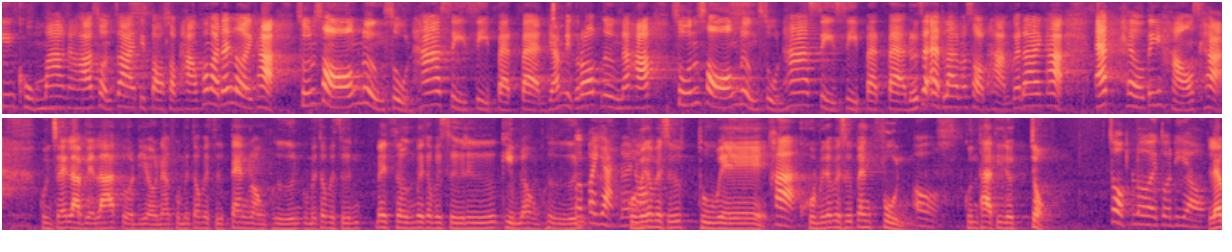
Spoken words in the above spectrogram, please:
ยิ่งคุ้มมากนะคะ สนใจติดต่อสอบถามเข้ามาได้เลยค่ะ 02-105-4488 ย้ำอีกรอบหนึ่งนะคะ 02-105-4488 หรือจะแอดไลน์มาสอบถามก็ได้ค่ะ at healthy house ค่ะ คุณใช้ลาเวล่าตัวเดียวนะ คุณไม่ต้องไปซื้อแป้งรองพื้น คุณไม่ต้องไปซื้อไม่เซิงไม่ต้องไปซื้อครีมรองพื้น เออประหยัดด้วยคุณไม่ต้องเนาะไปซื้อทูเวย์ค่ะคุณไม่ต้องไปซื้อแป้งฝุ่น โอ้ คุณทาทีเดียวจบ จบเลยตัวเดียว แล้ว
